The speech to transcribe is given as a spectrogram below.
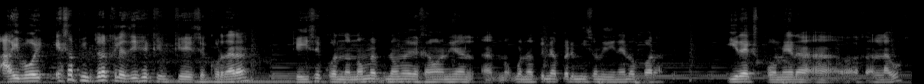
Ahí voy. Esa pintura que les dije que, se acordaran, que hice cuando no me, no me dejaban ir, al, bueno, no tenía permiso ni dinero para ir a exponer a, a, Lagos.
